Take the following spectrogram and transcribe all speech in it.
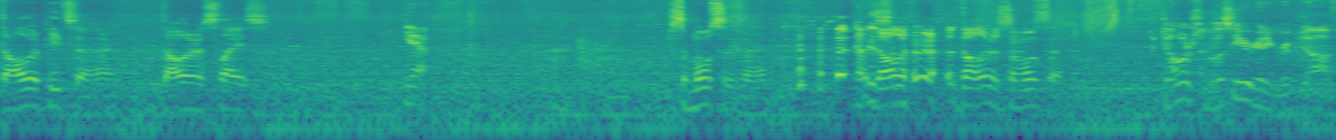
Dollar pizza, dollar a slice. Yeah, Samosas, man. a dollar, a dollar a samosa. a dollar samosa, you're getting ripped off.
